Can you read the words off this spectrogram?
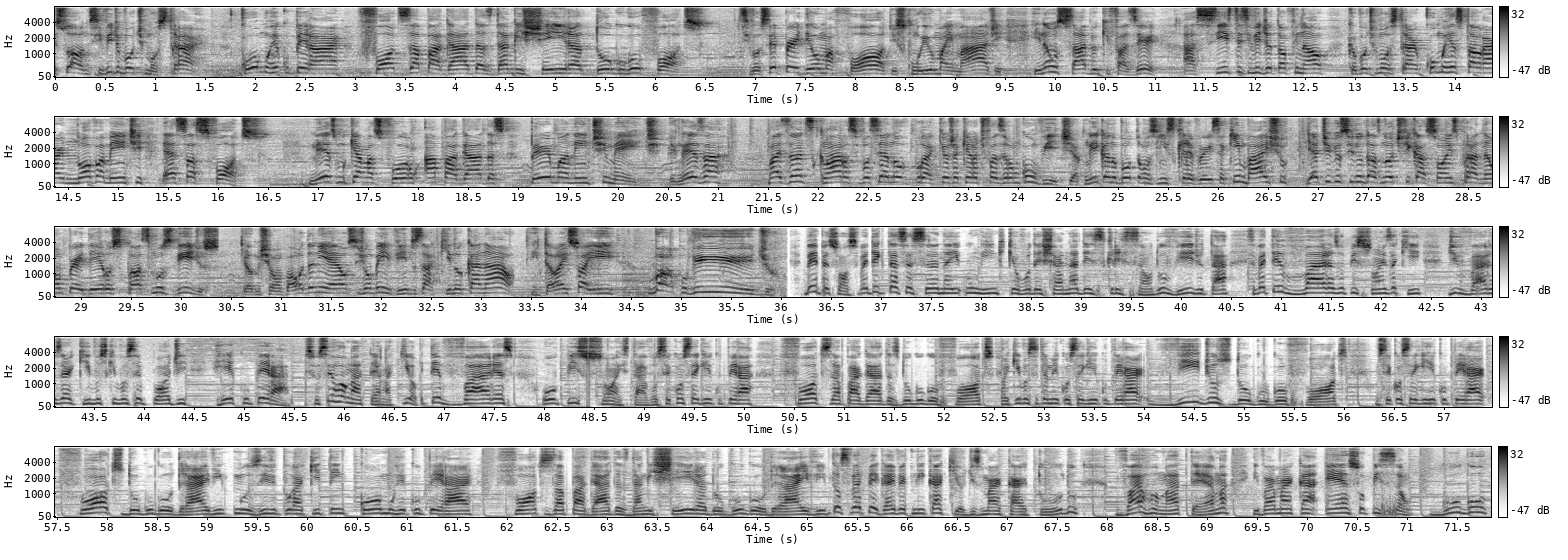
Pessoal, nesse vídeo eu vou te mostrar como recuperar fotos apagadas da lixeira do Google Fotos. Se você perdeu uma foto, excluiu uma imagem e não sabe o que fazer, assista esse vídeo até o final que eu vou te mostrar como restaurar novamente essas fotos, mesmo que elas foram apagadas permanentemente, beleza? Mas antes, claro, se você é novo por aqui, eu já quero te fazer um convite. Já clica no botãozinho inscrever-se aqui embaixo e ative o sino das notificações para não perder os próximos vídeos. Eu me chamo Paulo Daniel, sejam bem-vindos aqui no canal. Então é isso aí, bora pro vídeo! Bem, pessoal, você vai ter que estar acessando aí um link que eu vou deixar na descrição do vídeo, tá? Você vai ter várias opções aqui de vários arquivos que você pode recuperar. Se você rolar a tela aqui, ó, vai ter várias opções, tá? Você consegue recuperar fotos apagadas do Google Fotos. Aqui você também consegue recuperar vídeos do Google Fotos. Você consegue recuperar fotos do Google Drive. Inclusive, por aqui tem como recuperar fotos apagadas da lixeira do Google Drive. Então você vai pegar e vai clicar aqui, ó, desmarcar tudo, vai rolar a tela e vai marcar essa opção, Google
